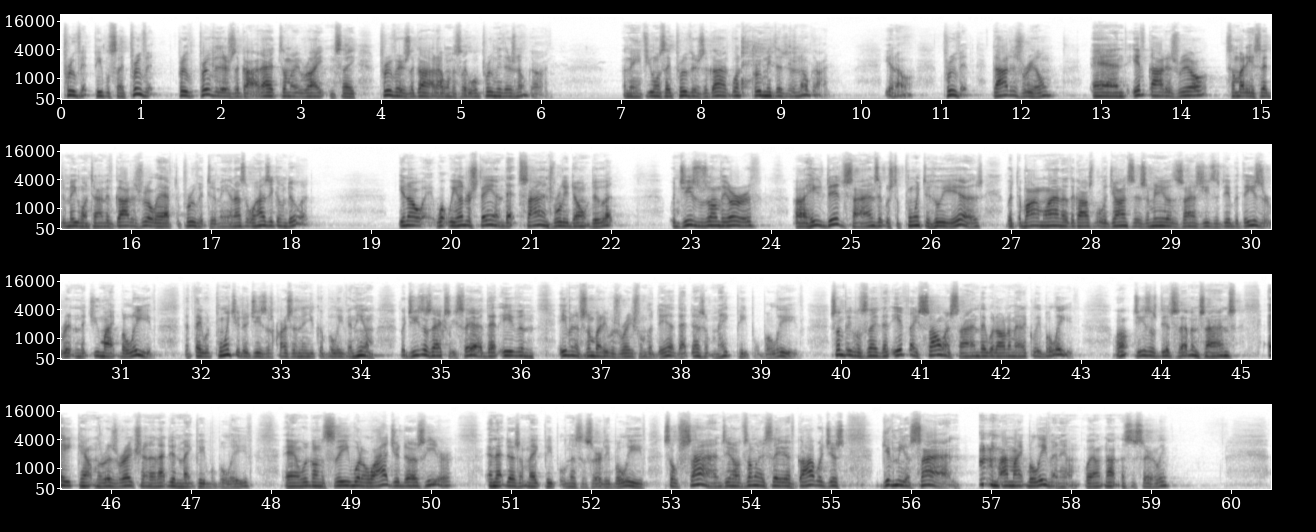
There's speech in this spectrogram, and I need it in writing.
prove it. People say, prove it. Prove, prove it there's a God. I had somebody write and say, prove there's a God. I want to say, well, prove me there's no God. I mean, if you want to say, prove there's a God, well, prove me that there's no God. You know, prove it. God is real. And if God is real, somebody said to me one time, if God is real, they have to prove it to me. And I said, well, how's he going to do it? You know, what we understand that signs really don't do it. When Jesus was on the earth, uh, he did signs. It was to point to who he is. But the bottom line of the Gospel of John says there are many other signs Jesus did, but these are written that you might believe, that they would point you to Jesus Christ and then you could believe in him. But Jesus actually said that even, even if somebody was raised from the dead, that doesn't make people believe. Some people say that if they saw a sign, they would automatically believe. Well, Jesus did seven signs, eight counting the resurrection, and that didn't make people believe. And we're going to see what Elijah does here and that doesn't make people necessarily believe. So signs, you know, if somebody say, if God would just give me a sign, I might believe in him. Well, not necessarily.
